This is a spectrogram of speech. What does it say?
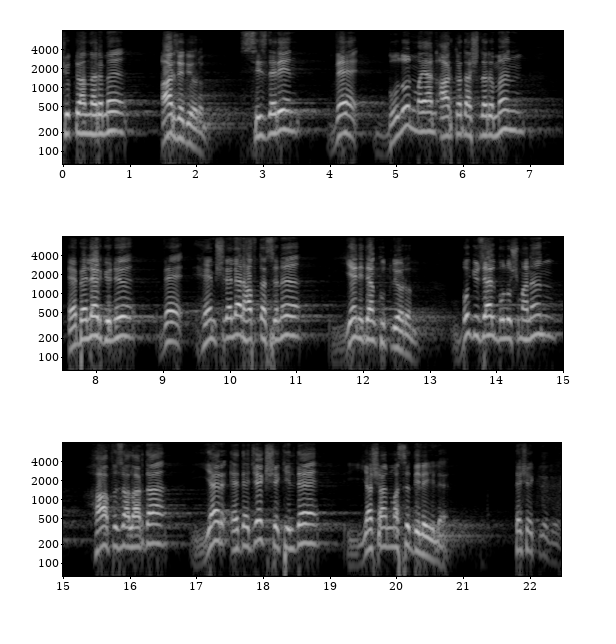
şükranlarımı arz ediyorum. Sizlerin ve bulunmayan arkadaşlarımın Ebeler Günü ve Hemşireler Haftası'nı yeniden kutluyorum. Bu güzel buluşmanın hafızalarda yer edecek şekilde yaşanması dileğiyle. Teşekkür ediyorum.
